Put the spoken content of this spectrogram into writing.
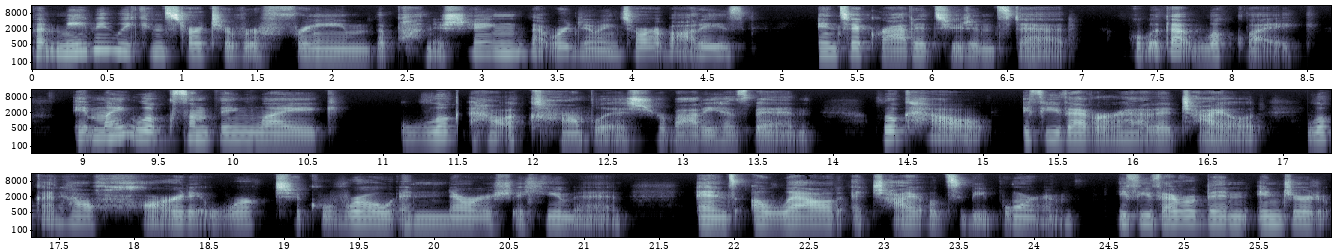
But maybe we can start to reframe the punishing that we're doing to our bodies into gratitude instead. What would that look like? It might look something like look how accomplished your body has been. Look how, if you've ever had a child, look at how hard it worked to grow and nourish a human and allowed a child to be born. If you've ever been injured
